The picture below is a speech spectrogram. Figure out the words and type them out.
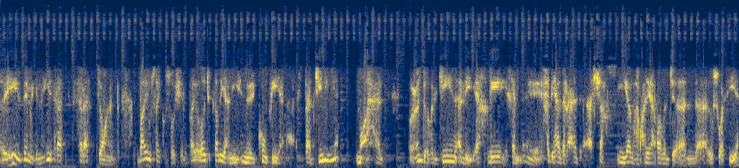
هي زي ما قلنا هي ثلاث ثلاث جوانب bio psycho social biological يعني إنه يكون في أسباب جينية مؤهل وعنده الجين اللي يخلي يخلي هذا الشخص يظهر عليه أعراض الوسواسية.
